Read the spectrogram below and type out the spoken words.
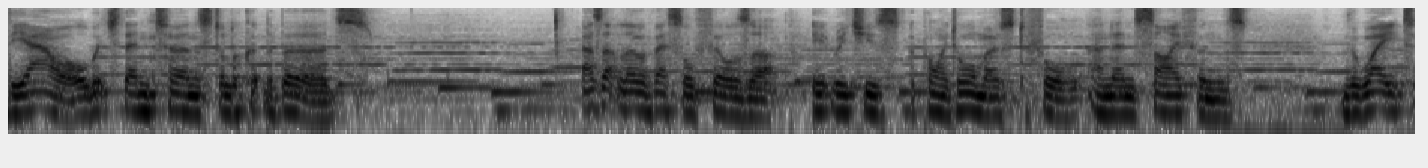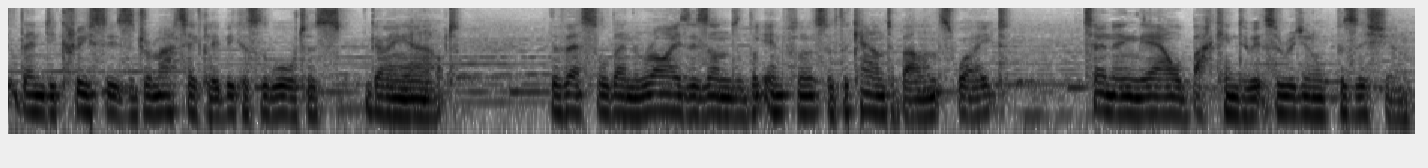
the owl, which then turns to look at the birds. As that lower vessel fills up, it reaches a point almost to full and then siphons the weight then decreases dramatically because the water's going out. The vessel then rises under the influence of the counterbalance weight, turning the owl back into its original position.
